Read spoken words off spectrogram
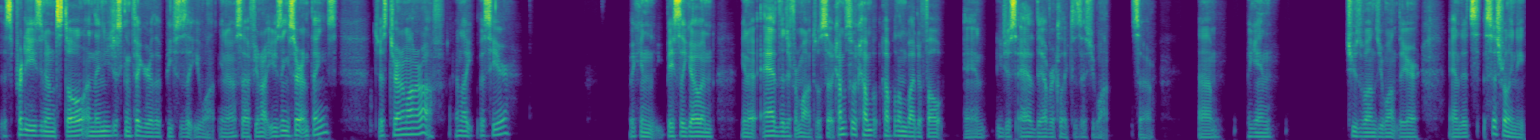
it's pretty easy to install, and then you just configure the pieces that you want. You know, so if you're not using certain things, just turn them on or off. And like this here, we can basically go and you know add the different modules. So it comes with a couple of them by default, and you just add the other collectors as you want. So um, again, choose the ones you want there, and it's it's just really neat.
